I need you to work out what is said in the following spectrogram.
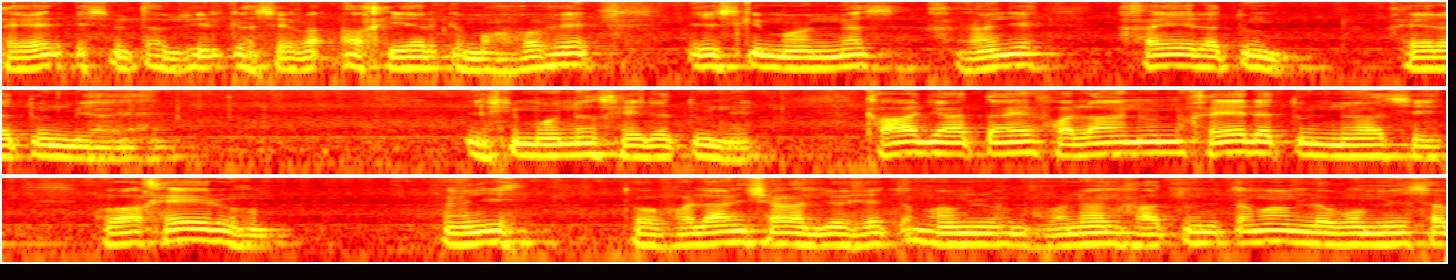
خیر، اس میں تفضیل کا سگا اخیر کا مخفف ہے۔ اس کی مانس ہاں جی خیرتن خیرتن بھی آیا ہے۔ اس کی مونس خیرتن ہے۔ کھا جاتا ہے فلان خیرت الناس سے و خیر ہاں جی تو فلان شخص جو ہے، تمام لوگ، فلان خاتون، تمام لوگوں میں سب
